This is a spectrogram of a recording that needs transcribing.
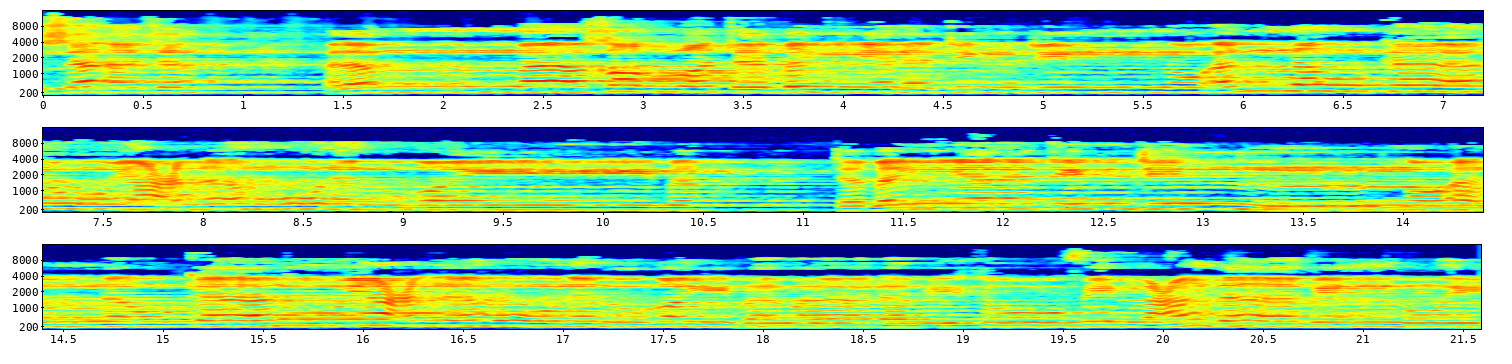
من سأته فلما خر تبينت الجن أن لو كانوا يعلمون الغيب. تبينت الجن أن لو كانوا يعلمون الغيب ما لبثوا في العذاب المهين.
